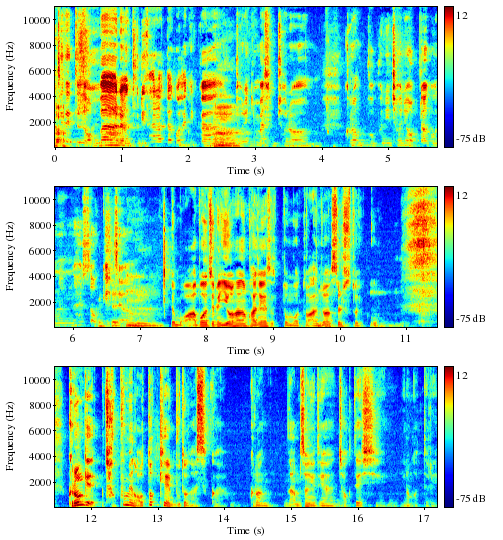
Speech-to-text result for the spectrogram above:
어쨌든 엄마랑 둘이 살았다고 하니까 음. 토리님 말씀처럼 그런 부분이 전혀 없다고는 할 수 그치. 없겠죠. 음. 근데 뭐 아버지랑 이혼하는 과정에서 또 뭐 또 안 좋았을 수도 있고 음. 그런 게 작품에는 어떻게 묻어났을까요? 그런 남성에 대한 적대시 이런 것들이.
